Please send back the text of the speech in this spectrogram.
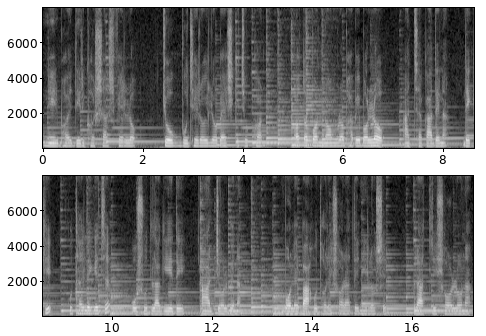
নির্ভয় দীর্ঘশ্বাস ফেলল, চোখ বুঝে রইল বেশ কিছুক্ষণ, অতপর নম্রভাবে বলল আচ্ছা কাঁদে না। দেখি, কোথায় লেগেছে? ওষুধ লাগিয়ে দেই, আর জ্বলবে না। বলে বাহু ধরে সরাতে নিল সে। রাত্রি সরল না।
